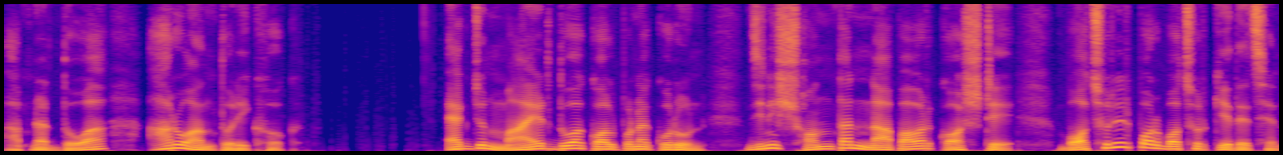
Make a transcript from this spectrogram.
আপনার দোয়া আরও আন্তরিক হোক। একজন মায়ের দোয়া কল্পনা করুন, যিনি সন্তান না পাওয়ার কষ্টে বছরের পর বছর কেঁদেছেন।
